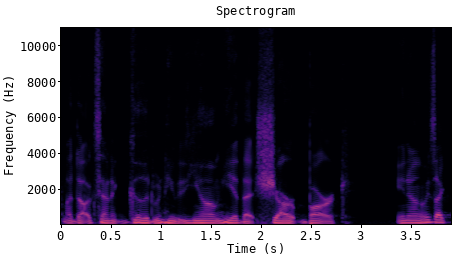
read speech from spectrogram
My dog sounded good when he was young. He had that sharp bark. You know, he's like,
